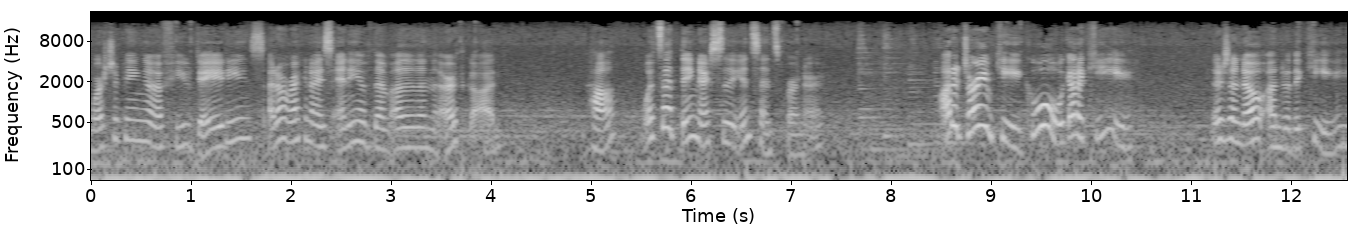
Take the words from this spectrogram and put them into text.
Worshipping a few deities? I don't recognize any of them other than the earth god. Huh? What's that thing next to the incense burner? Auditorium key! Cool, we got a key! There's a note under the key.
